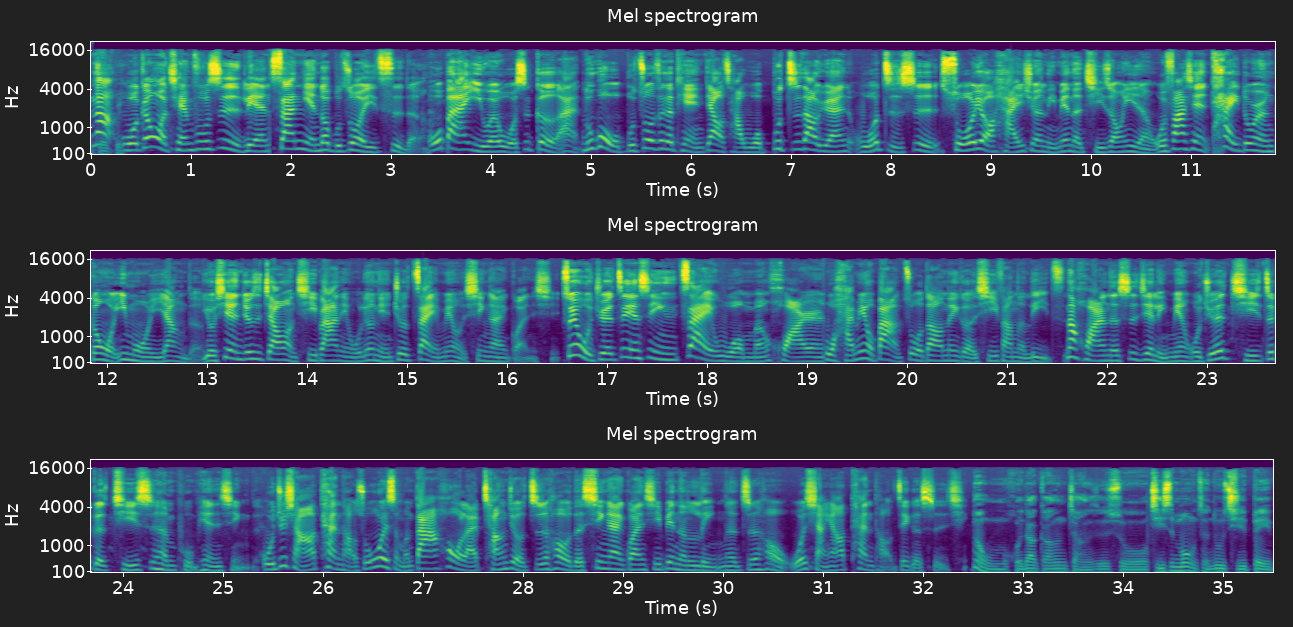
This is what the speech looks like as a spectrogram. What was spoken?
那我跟我前夫是连三年都不做一次的。我本来以为我是个案，如果我不做这个田野调查，我不知道原来。我只是所有海选里面的其中一人，我发现太多人跟我一模一样的，有些人就是交往七八年、五六年就再也没有性爱关系，所以我觉得这件事情在我们华人，我还没有办法做到那个西方的例子。那华人的世界里面，我觉得其实这个其实是很普遍性的。我就想要探讨说，为什么大家后后来长久之后的性爱关系变得零了之后，我想要探讨这个事情。那我们回到刚刚讲的是说，其实某种程度其实被。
